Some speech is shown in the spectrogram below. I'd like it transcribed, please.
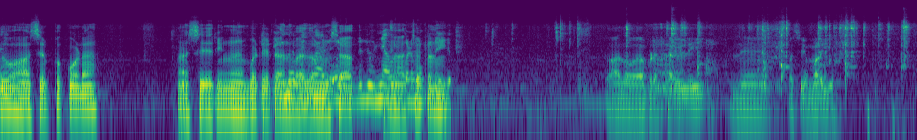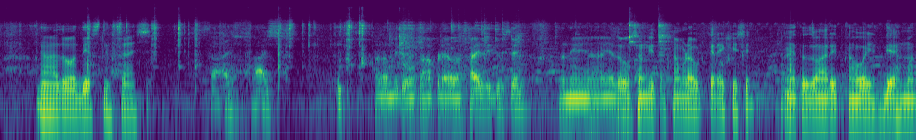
જો આ છે પકોડા આ છે રીંગણા બટેટા અને વાદળનું શાક આ ચટણી. તો આનો આપણે ખાઈ લઈ. ને પછી મળીએ. ના જો દેશની સાસ. હાલો મિત્રો તો આપણે હવે ખાઈ લીધું છે અને અહીંયા જો સંગીતા ચામડા ઉટકે રાખી છે. અહીંયા તો જો આ રીતના હોય દેહમાં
